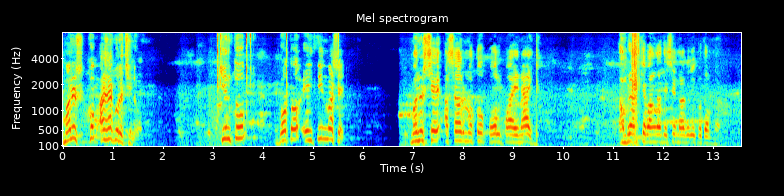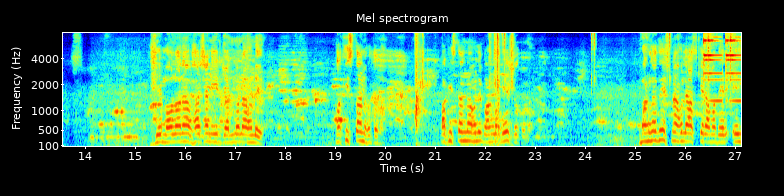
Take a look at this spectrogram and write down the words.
মানুষ খুব আশা করেছিল। কিন্তু গত এই তিন মাসে মানুষ সে আশার মতো ফল পায় নাই। আমরা আজকে বাংলাদেশের নাগরিক হতাম না। যে মৌলানা ভাসানির জন্ম না হলে পাকিস্তান হতো না। পাকিস্তান না হলে বাংলাদেশ হতো না। বাংলাদেশ না হলে আজকের আমাদের এই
